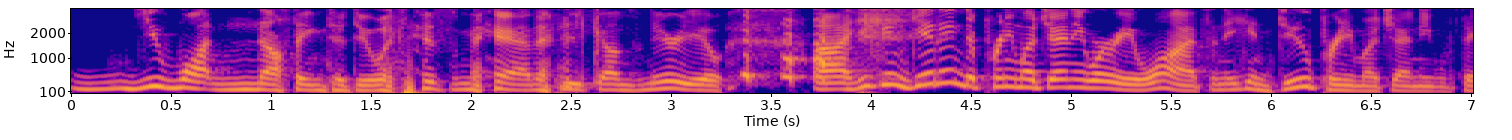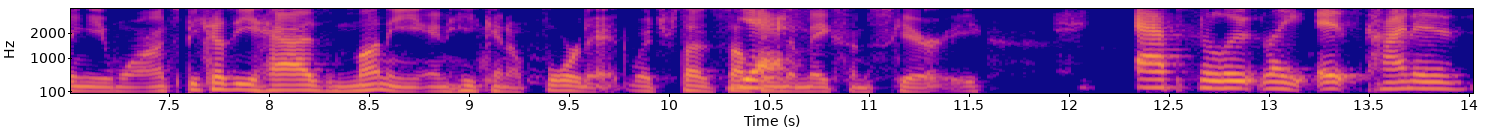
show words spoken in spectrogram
you want nothing to do with this man if he comes near you. Uh, he can get into pretty much anywhere he wants, and he can do pretty much anything he wants because he has money and he can afford it, which is something that makes him scary. Absolutely. It's kind of,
